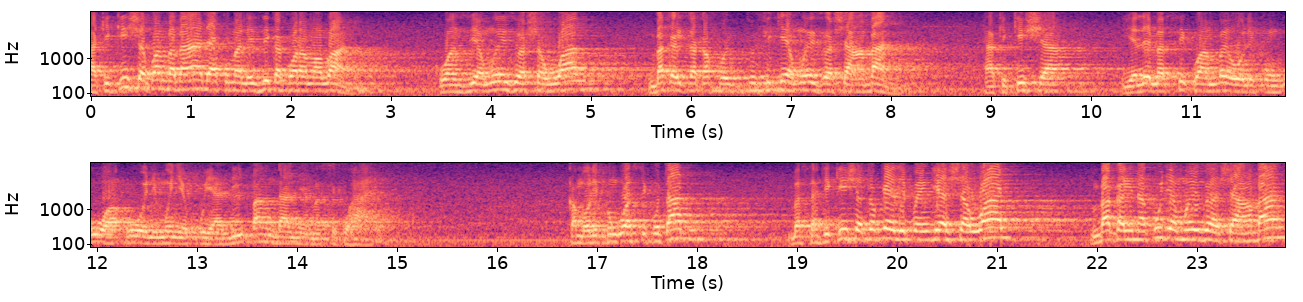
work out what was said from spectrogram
hakikisha kwamba baada ya kumalizika kwa Ramadhani kuanzia mwezi wa Shawwal mpaka itakapofikia mwezi wa Shaaban, hakikisha yale masiku ambayo ulifungua uwe ni mwenye kuyalipa ndani ya masiku hayo. Kama ulifungua siku tatu, basi hakikisha toka ilipoingia Shawwal mpaka inakuja mwezi wa Shaaban,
